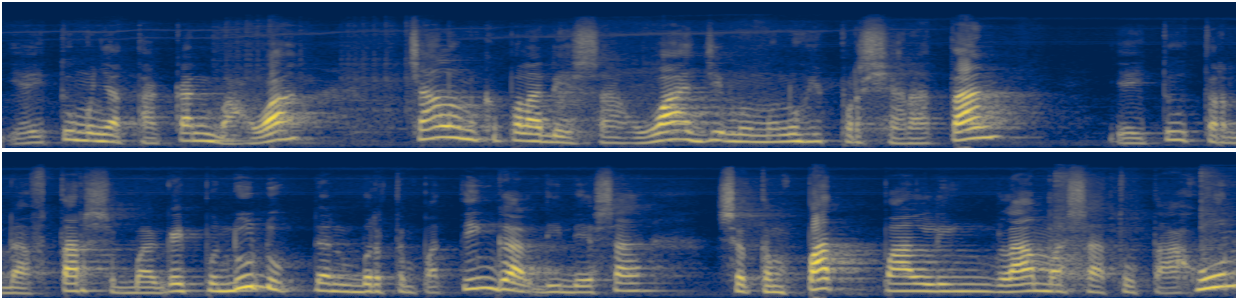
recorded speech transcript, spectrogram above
yaitu menyatakan bahwa calon kepala desa wajib memenuhi persyaratan yaitu terdaftar sebagai penduduk dan bertempat tinggal di desa setempat paling lama satu tahun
